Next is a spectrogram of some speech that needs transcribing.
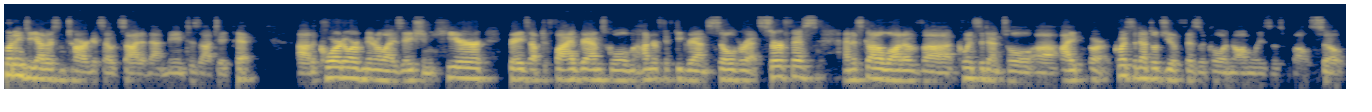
putting together some targets outside of that main Tizate pit. Uh, the corridor of mineralization here grades up to five grams gold and 150 grams silver at surface, and it's got a lot of uh, coincidental uh, or coincidental geophysical anomalies as well. So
